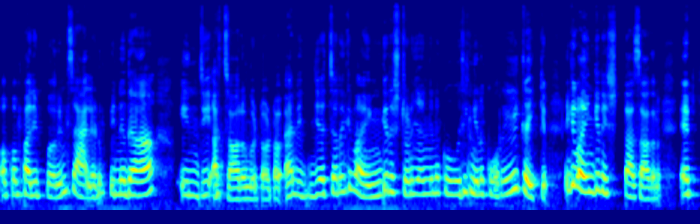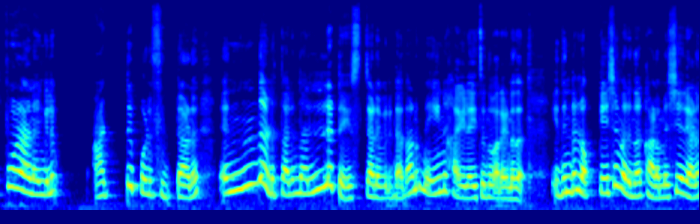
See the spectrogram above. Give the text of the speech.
ഒപ്പം പരിപ്പറിയും സാലഡും പിന്നെ ഇതാ ഇഞ്ചി അച്ചാറും കിട്ടും കേട്ടോ. ആൻഡ് ഇഞ്ചി അച്ചാർ എനിക്ക് ഭയങ്കര ഇഷ്ടമാണ്. ഞാൻ ഇങ്ങനെ കോരി ഇങ്ങനെ കുറേ കഴിക്കും. എനിക്ക് ഭയങ്കര ഇഷ്ടമാണ് സാധനം. എപ്പോഴാണെങ്കിലും അടിപൊളി ഫുഡാണ് എന്തെടുത്താലും നല്ല ടേസ്റ്റാണ് ഇവരുടെ. അതാണ് മെയിൻ ഹൈലൈറ്റ് എന്ന് പറയുന്നത്. ഇതിന്റെ ലൊക്കേഷൻ വരുന്നത് കളമശ്ശേരിയാണ്.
